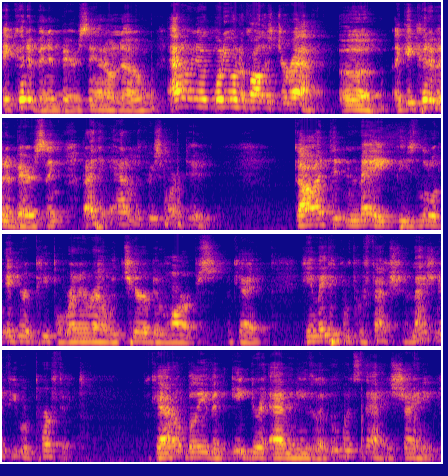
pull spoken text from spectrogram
It could have been embarrassing. I don't know. Adam, what do you want to call this giraffe? Ugh. Like, it could have been embarrassing. But I think Adam was a pretty smart dude. God didn't make these little ignorant people running around with cherubim harps, okay? He made people perfection. Imagine if you were perfect. Okay, I don't believe in ignorant Adam and Eve. Like, what's that? It's shiny.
